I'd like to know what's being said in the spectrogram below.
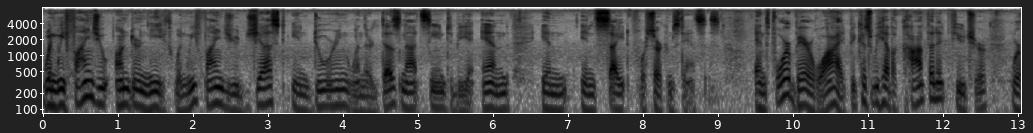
When we find you underneath, when we find you just enduring when there does not seem to be an end in, in sight for circumstances. And forbear why? Because we have a confident future where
